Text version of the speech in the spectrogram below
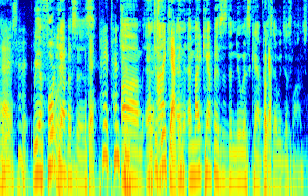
I have? said it we have four Four. campuses. Okay. pay attention Um, and just I- recapping. And, and my campus is the newest campus Okay. that we just launched.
